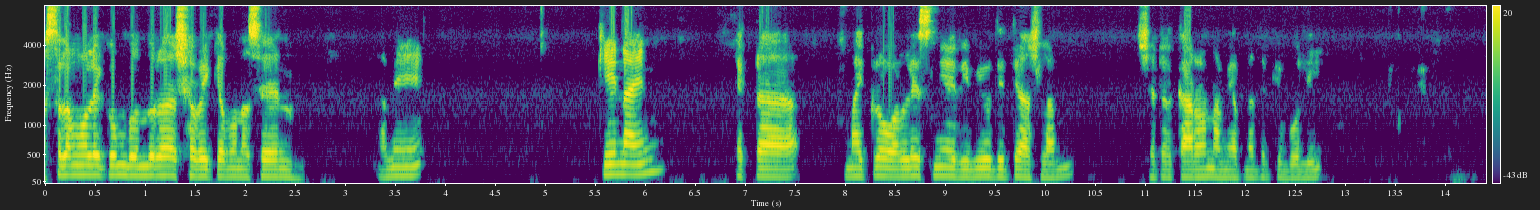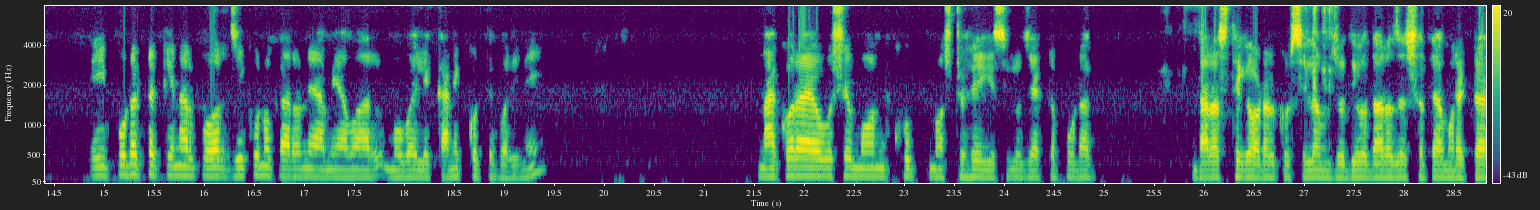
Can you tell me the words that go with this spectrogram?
আসসালামু আলাইকুম বন্ধুরা, সবাই কেমন আছেন? আমি কে নাইন একটা মাইক্রো ওয়ারলেস নিয়ে রিভিউ দিতে আসলাম। সেটার কারণ আমি আপনাদেরকে বলি। এই প্রোডাক্টটা কেনার পর যে কোনো কারণে আমি আমার মোবাইলে কানেক্ট করতে পারিনি। না করায় অবশ্যই মন খুব নষ্ট হয়ে গেছিল যে একটা প্রোডাক্ট দারাজ থেকে অর্ডার করছিলাম, যদিও দারাজের সাথে আমার একটা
